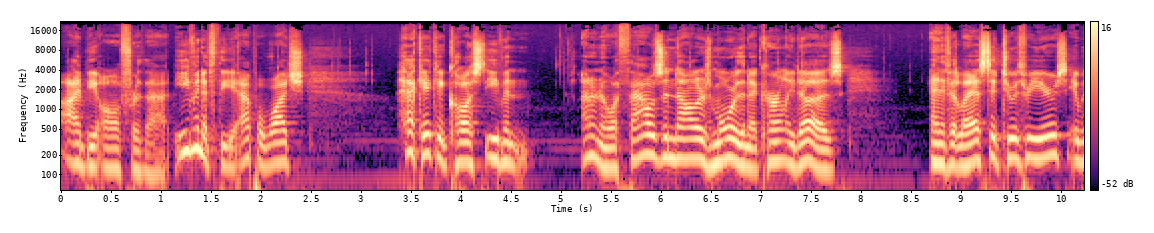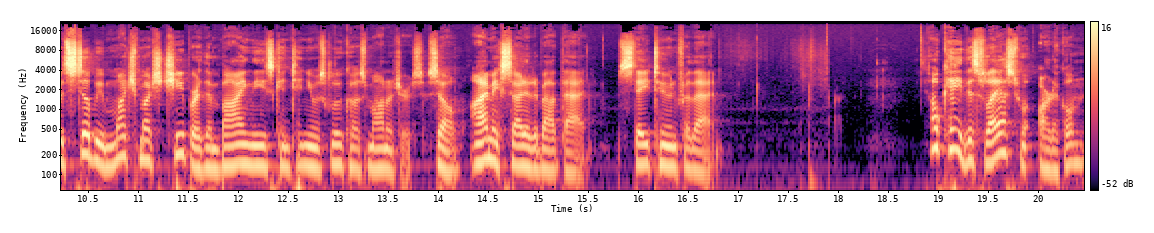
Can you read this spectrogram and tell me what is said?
I'd be all for that. Even if the Apple Watch, heck, it could cost even, I don't know, a $1,000 more than it currently does. And if it lasted two or three years, it would still be much, much cheaper than buying these continuous glucose monitors. So I'm excited about that. Stay tuned for that. Okay, this last article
